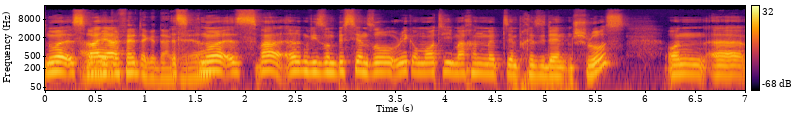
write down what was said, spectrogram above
Nur es Aber war mir ja, gefällt der Gedanke, es, ja. nur es war irgendwie so ein bisschen so, Rick und Morty machen mit dem Präsidenten Schluss und äh,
